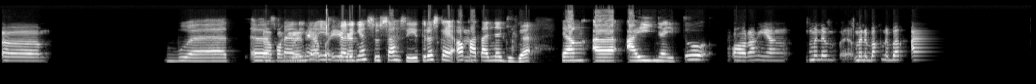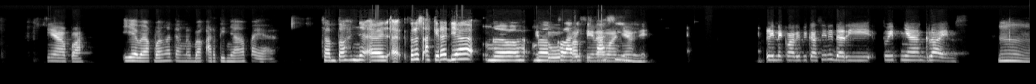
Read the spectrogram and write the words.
em, Buat Nama panggilannya spellingnya, apa? iya, Iya kan? susah sih. Terus kayak oh Hmm. katanya juga yang eh, I-nya itu orang yang mene- menebak-nebak artinya apa. Iya banyak banget yang nebak artinya apa ya. Contohnya, eh, eh, terus akhirnya dia nge ngeklarifikasi nih. Ini klarifikasi ini dari tweetnya Grimes. Hmm,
